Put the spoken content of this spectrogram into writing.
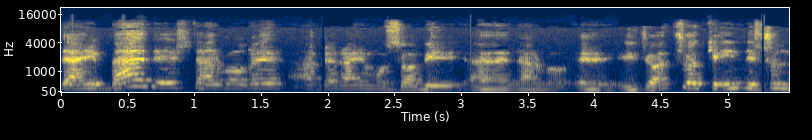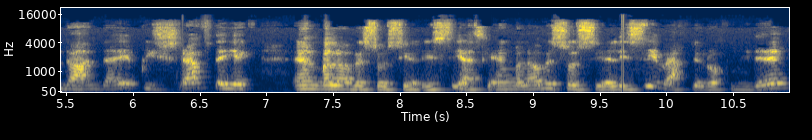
دهه بعدش در واقع حق رأی مساوی در ایجاد شد که این نشون دهنده پیشرفت یک انقلاب سوسیالیستی است که انقلاب سوسیالیستی وقتی رخ میده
